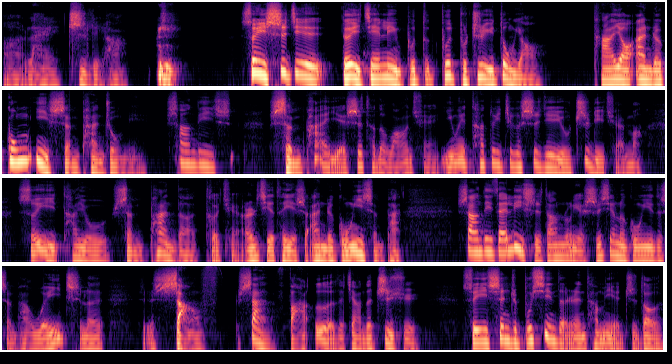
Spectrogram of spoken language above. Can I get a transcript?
啊来治理哈，所以世界得以坚定，不不不至于动摇。他要按着公义审判众民，上帝是审判也是他的王权，因为他对这个世界有治理权嘛，所以他有审判的特权，而且他也是按着公义审判。上帝在历史当中也实行了公义的审判，维持了赏善罚恶的这样的秩序。所以，甚至不信的人，他们也知道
